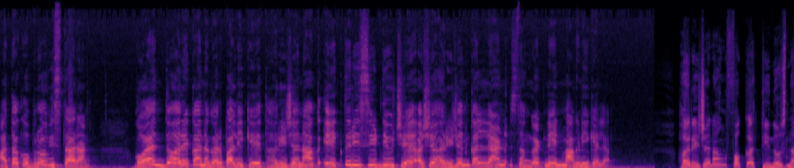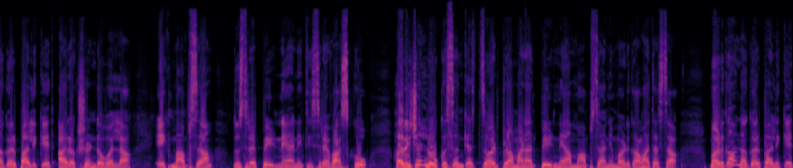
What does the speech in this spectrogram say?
आतां खबरो विस्तारान. गोंयांत दर एका नगरपालिकेत हरिजनाक एक तरी सीट दिवचे अशें हरिजन कल्याण संघटनेन मागणी केल्या. हरिजनांक फकत तिनूच नगरपालिकेत आरक्षण दवरलां एक म्हापसा दुसरें पेडणे आनी तिसरे वास्को. हरिजन लोकसंख्या चड प्रमाणात पेडण्या म्हापसा आनी मडगांवांत आसा मडगांव नगरपालिकेत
